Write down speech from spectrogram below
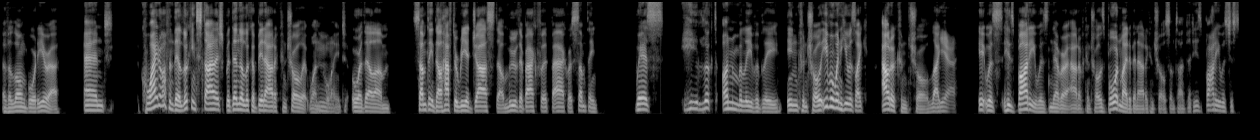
of the longboard era, and quite often they're looking stylish, but then they'll look a bit out of control at one Mm. point, or they'll um something they'll have to readjust, they'll move their back foot back or something. Whereas he looked unbelievably in control, even when he was like out of control. Like yeah. it was his body was never out of control. His board might have been out of control sometimes, but his body was just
